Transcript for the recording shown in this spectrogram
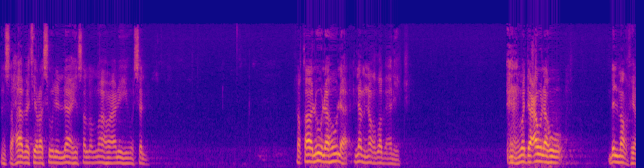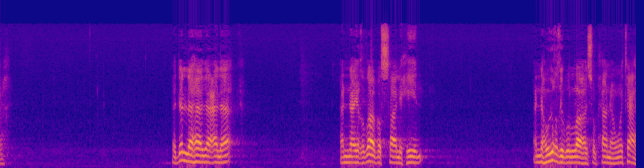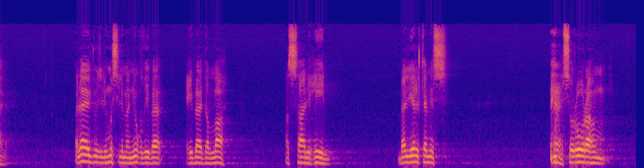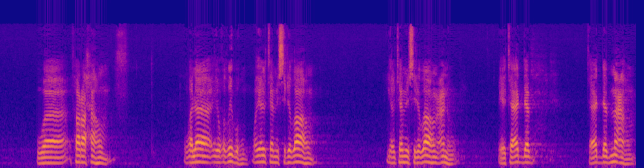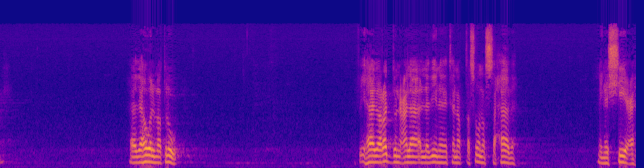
من صحابة رسول الله صلى الله عليه وسلم. فقالوا له لا لم نغضب عليك. ودعوا له بالمغفرة. فدل هذا على أن إغضاب الصالحين أنه يغضب الله سبحانه وتعالى. ولا يجوز لمسلم أن يغضب عباد الله الصالحين بل يلتمس سرورهم وفرحهم ولا يغضبهم ويلتمس رضاهم يلتمس رضاهم عنه يتأدب تأدب معهم. هذا هو المطلوب. في هذا رد على الذين يتنقصون الصحابة من الشيعة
